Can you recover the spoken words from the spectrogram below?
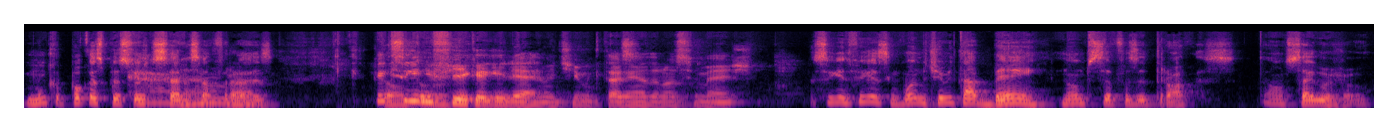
nunca, poucas pessoas Caramba. disseram essa frase. O que, então, que significa, tô... Guilherme, time que está ganhando não se mexe? Significa assim, quando o time está bem, não precisa fazer trocas. Então segue o jogo.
